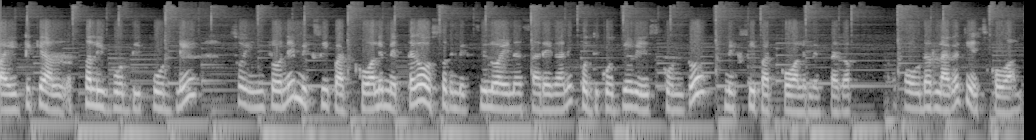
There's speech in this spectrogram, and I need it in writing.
బయటికి అస్సలు ఇవ్వద్దు ఈ ఫుడ్ని. సో ఇంట్లోనే మిక్సీ పట్టుకోవాలి. మెత్తగా వస్తుంది మిక్సీలో అయినా సరే కానీ కొద్ది కొద్దిగా వేసుకుంటూ మిక్సీ పట్టుకోవాలి మెత్తగా. పౌడర్ లాగా చేసుకోవాలి.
